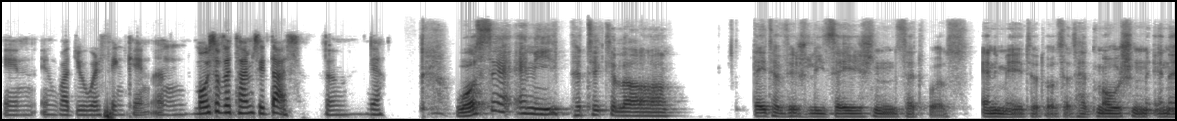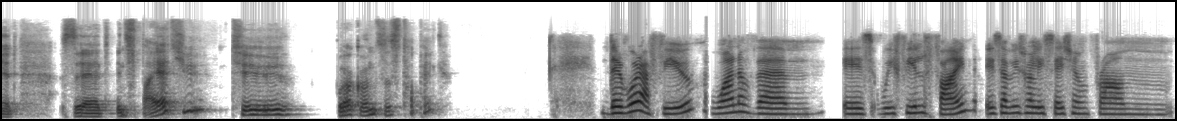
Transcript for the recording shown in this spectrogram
in in what you were thinking? And most of the times it does. So yeah. Was there any particular data visualization that was animated or that had motion in it that inspired you to work on this topic? There were a few. One of them is We Feel Fine. It's a visualization from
